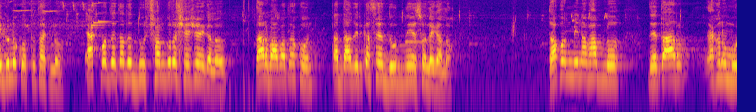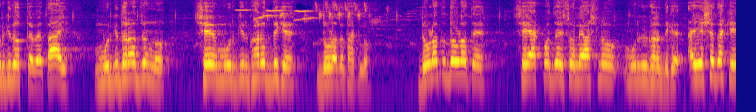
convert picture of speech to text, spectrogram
এগুলো করতে থাকল। এক পর্যায়ে তাদের দুধ সংগ্রহ শেষ হয়ে গেল। তার বাবা তখন তার দাদির কাছে দুধ নিয়ে চলে গেল। তখন মিনা ভাবলো যে তার এখনও মুরগি ধরতে হবে। তাই মুরগি ধরার জন্য সে মুরগির ঘরের দিকে দৌড়াতে থাকল। দৌড়াতে দৌড়াতে সে এক পর্যায়ে চলে আসলো মুরগির ঘরের দিকে। এসে দেখে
